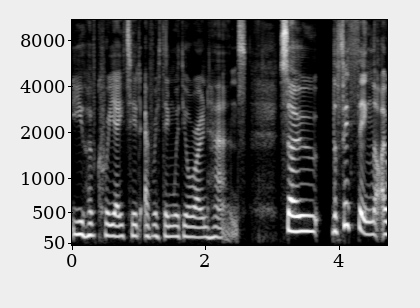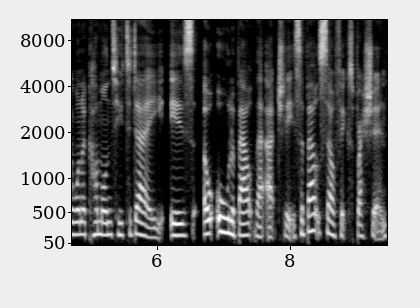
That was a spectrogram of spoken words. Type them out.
you have created everything with your own hands. So, the fifth thing that I want to come on to today is all about that actually. It's about self expression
